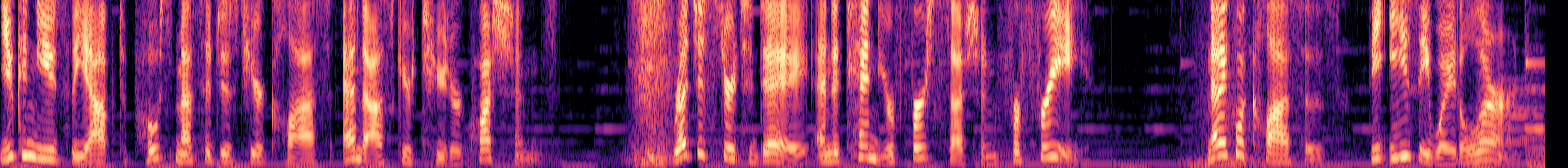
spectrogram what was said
you can use the app to post messages to your class and ask your tutor questions. Register today and attend your first session for free. NAGWA Classes, the easy way to learn.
